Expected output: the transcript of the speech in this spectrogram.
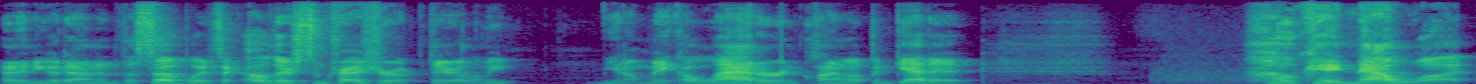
And then you go down into the subway, it's like, "Oh, there's some treasure up there. Let me, you know, make a ladder and climb up and get it." okay, now what?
